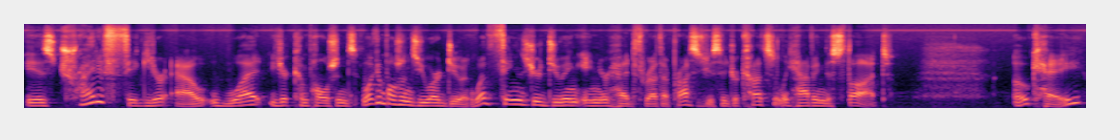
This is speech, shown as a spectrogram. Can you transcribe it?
is try to figure out what your compulsions, what compulsions you are doing, what things you're doing in your head throughout that process. You said you're constantly having this thought. Okay,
